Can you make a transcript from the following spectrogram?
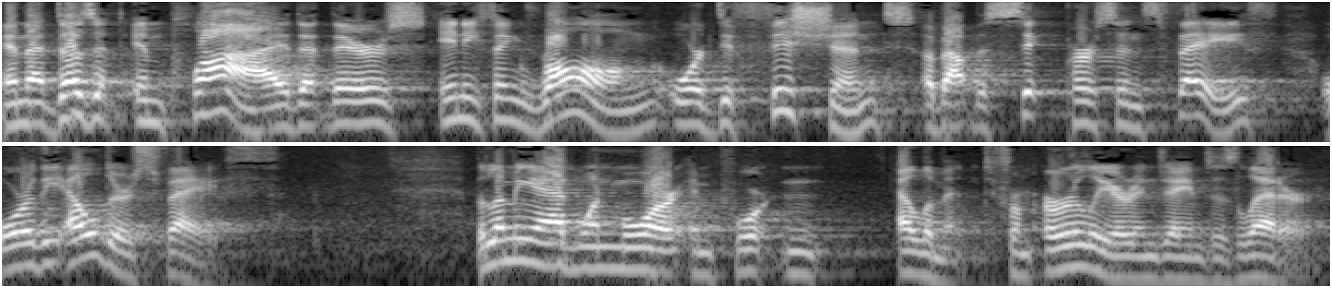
And that doesn't imply that there's anything wrong or deficient about the sick person's faith or the elder's faith. But let me add one more important element from earlier in James's letter.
